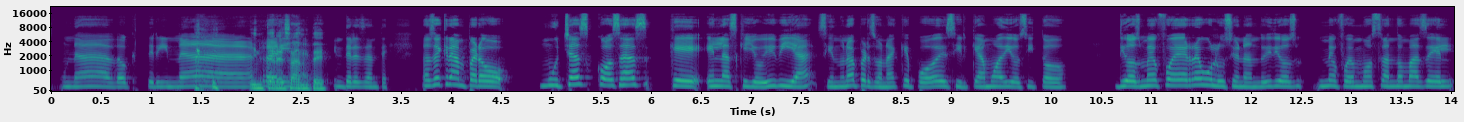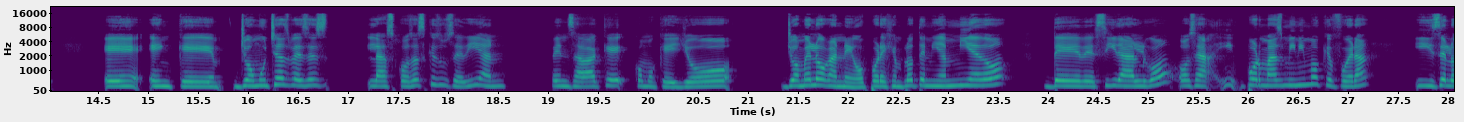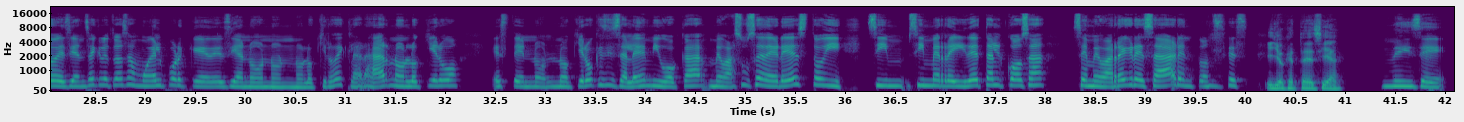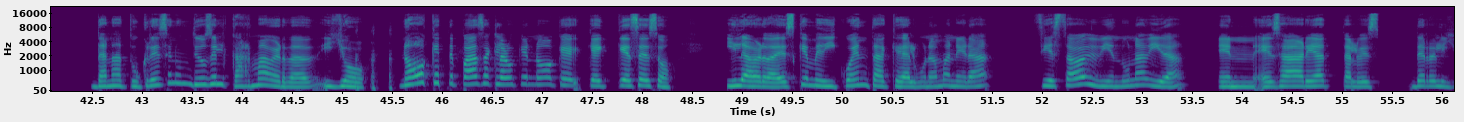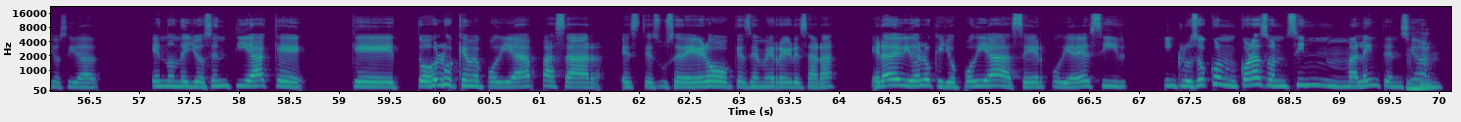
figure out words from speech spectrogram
una doctrina interesante. interesante. No se crean, pero muchas cosas que en las que yo vivía, siendo una persona que puedo decir que amo a Dios y todo, Dios me fue revolucionando y Dios me fue mostrando más de él eh, en que yo muchas veces las cosas que sucedían, pensaba que como que yo, yo me lo gané, o por ejemplo tenía miedo de decir algo, o sea, por más mínimo que fuera, y se lo decía en secreto a Samuel porque decía, no, no, no lo quiero declarar, no lo quiero, este, no, no quiero que si sale de mi boca me va a suceder esto y si, si me reí de tal cosa, se me va a regresar, entonces... ¿Y yo qué te decía? Me dice, Dana, tú crees en un Dios del karma, ¿verdad? Y yo, no, ¿qué te pasa? Claro que no, ¿qué, qué, qué es eso? Y la verdad es que me di cuenta que de alguna manera, si estaba viviendo una vida en esa área tal vez de religiosidad, en donde yo sentía que, que todo lo que me podía pasar, este, suceder o que se me regresara, era debido a lo que yo podía hacer, podía decir, incluso con un corazón sin mala intención.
